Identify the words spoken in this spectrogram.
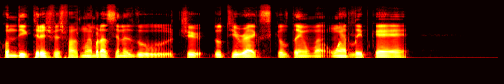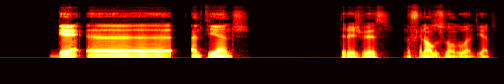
Quando digo três vezes, faz-me lembrar a cena do, do T-Rex. Que ele tem uma, um headlip que é. Eh, Anti-antes. três vezes. No final do ano de antes.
